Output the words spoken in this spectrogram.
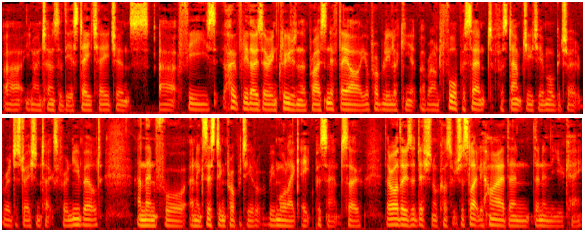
uh, you know, in terms of the estate agents uh, fees. Hopefully, those are included in the price, and if they are, you're probably looking at around four percent for stamp duty and mortgage registration tax for a new build, and then for an existing property, it would be more like eight percent. So there are those additional costs, which are slightly higher than than in the UK.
